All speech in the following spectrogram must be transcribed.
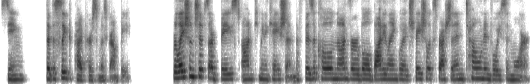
seeing that the sleep deprived person was grumpy. Relationships are based on communication, the physical, nonverbal, body language, facial expression, tone, and voice, and more.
